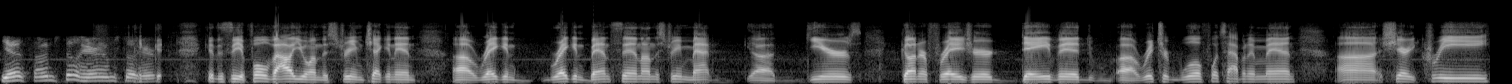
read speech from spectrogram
Yes, I'm still here. I'm still here. Good, good to see you. Full value on the stream. Checking in, uh, Reagan Reagan Benson on the stream. Matt uh, Gears, Gunnar Frazier, David, uh, Richard Wolf. What's happening, man? Uh, Sherry Cree.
